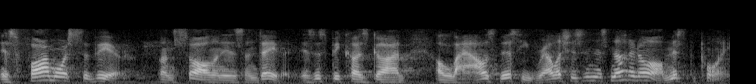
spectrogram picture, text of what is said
is far more severe on Saul than it is on David. Is this because God allows this? He relishes in this? Not at all. Missed the point.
